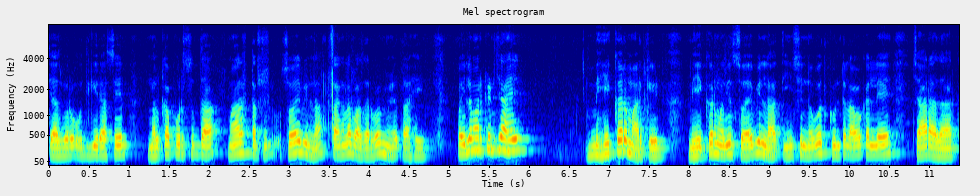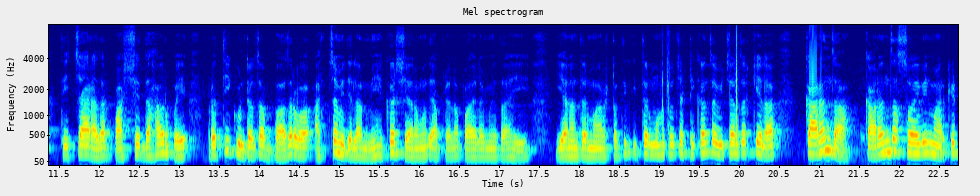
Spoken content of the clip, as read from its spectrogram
त्याचबरोबर उदगीर असेल मलकापूरसुद्धा महाराष्ट्रातील सोयाबीनला चांगला बाजारभाव मिळत आहे. पहिलं मार्केट जे आहे मेहकर मार्केट. मेहकरमधील सोयाबीनला तीनशे नव्वद क्विंटल आवक आली आहे. चार हजार ते चार हजार पाचशे दहा रुपये प्रति क्विंटलचा बाजारभाव आजच्या मितीला मेहकर शहरामध्ये आपल्याला पाहायला मिळत आहे. यानंतर महाराष्ट्रातील इतर महत्त्वाच्या ठिकाणचा विचार जर केला कारंजा कारंजा सोयाबीन मार्केट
